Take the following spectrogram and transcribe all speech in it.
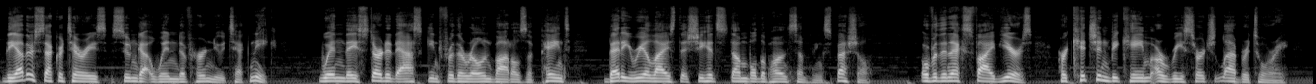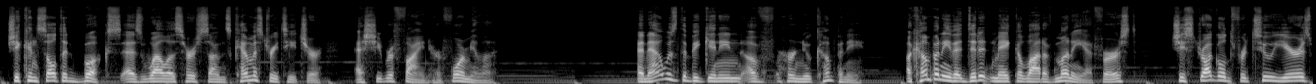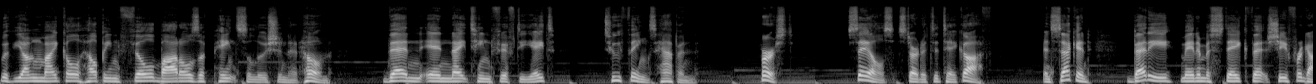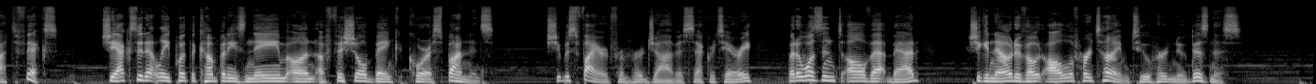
The other secretaries soon got wind of her new technique when they started asking for their own bottles of paint, Betty realized that she had stumbled upon something special. Over the next five years, her kitchen became a research laboratory. She consulted books as well as her son's chemistry teacher as she refined her formula. And that was the beginning of her new company, a company that didn't make a lot of money at first. She struggled for two years with young Michael helping fill bottles of paint solution at home. Then, in 1958, two things happened. First, sales started to take off. And second, Betty made a mistake that she forgot to fix. She accidentally put the company's name on official bank correspondence. She was fired from her job as secretary, but it wasn't all that bad. She can now devote all of her time to her new business.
